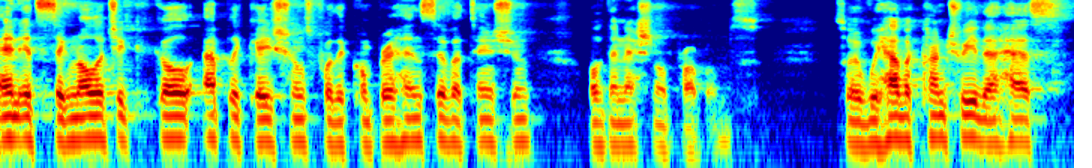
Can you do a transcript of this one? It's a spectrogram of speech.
and its technological applications for the comprehensive attention of the national problems. So if we have a country that has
